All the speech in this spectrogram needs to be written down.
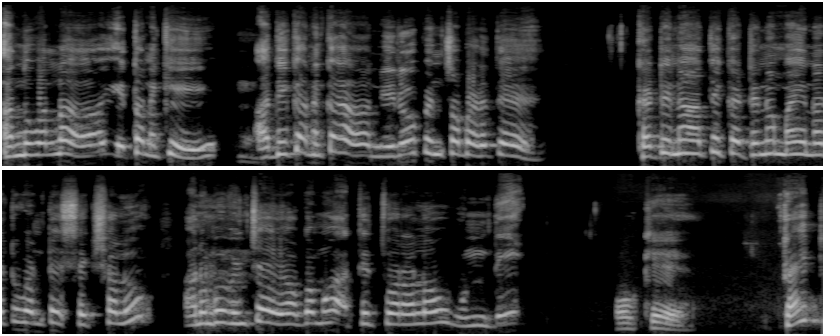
అందువల్ల ఇతనికి అది కనుక నిరూపించబడితే కఠినాతి కఠినమైనటువంటి శిక్షలు అనుభవించే యోగము అతి త్వరలో ఉంది. ఓకే రైట్.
